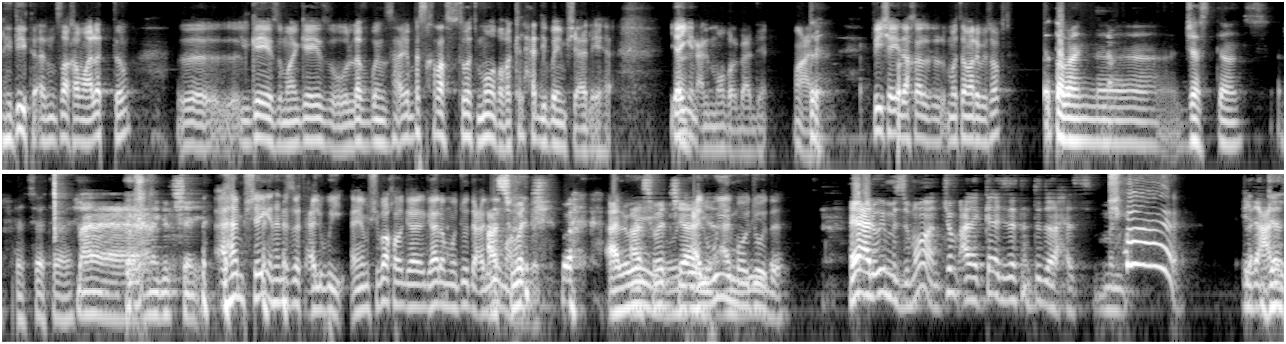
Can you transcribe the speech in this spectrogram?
الجديد المصاخه مالتهم الgays وما gays والlove هاي بس خلاص استوت موضه فكل حد يبي يمشي عليها. جايين على الموضوع بعدين ما عليه. في شيء داخل مؤتمر يوبي سوفت؟ طبعا جاست دانس 2019 ما أنا قلت شيء. أهم شيء إنها نزلت على الوي. أيام شباب قال- قالوا موجودة على الوي على السويتش على الوي. موجودة. هي على الوي من زمان. شوف على كل أجهزة نتندو أحس من إذا على,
